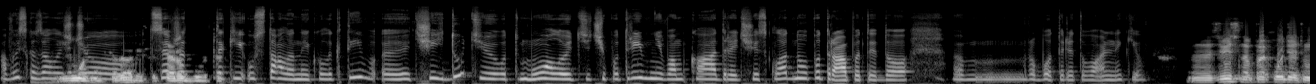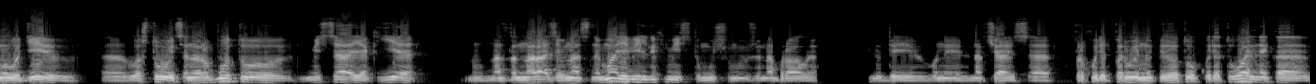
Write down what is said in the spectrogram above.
А ви сказали, Не що сказати, це це вже робота. такий усталений колектив. Е, Чи йдуть е, от молодь, чи потрібні вам кадри, чи складно потрапити до ем, роботи рятувальників? Е, Звісно, приходять молоді, влаштовуються на роботу. Місця, як є, ну, на, наразі у нас немає вільних місць, тому що ми вже набрали людей. Вони навчаються, проходять первинну підготовку рятувальника,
